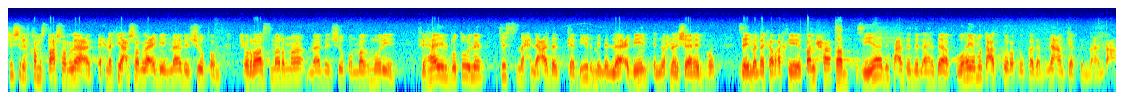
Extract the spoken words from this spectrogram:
تشرك 15 لاعب. إحنا في 10 لاعبين ما بنشوفهم. حراس مرمى ما بنشوفهم. مغمورين. في هاي البطولة تسمح لعدد كبير من اللاعبين إنه إحنا نشاهدهم. زي ما ذكر أخي طلحة طب. زيادة عدد الأهداف وهي متعة كرة القدم. نعم كابتن معا نعم.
